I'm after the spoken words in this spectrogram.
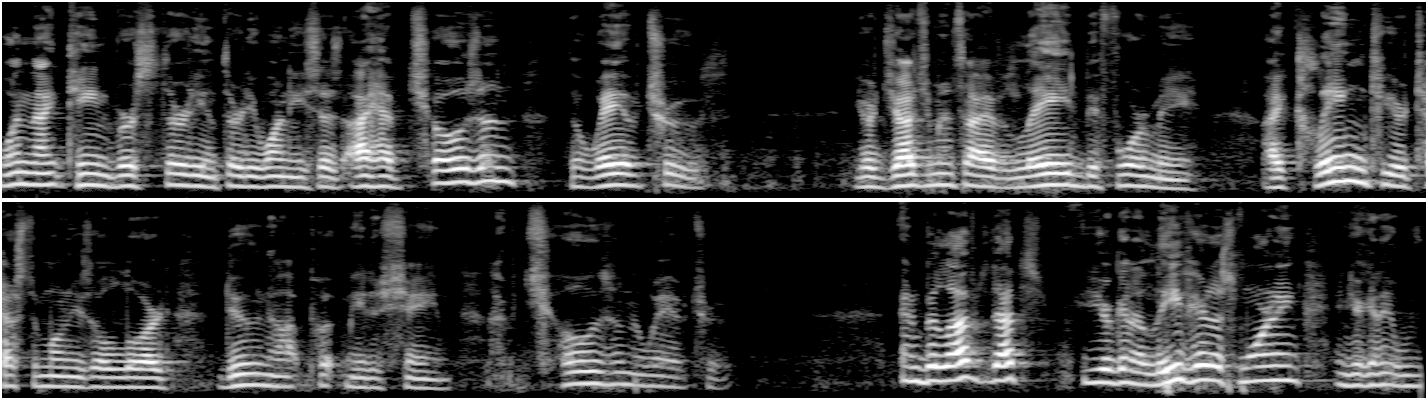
119, verse 30 and 31, he says, I have chosen the way of truth. Your judgments I have laid before me. I cling to your testimonies, O Lord. Do not put me to shame. I've chosen the way of truth. And beloved, that's you're going to leave here this morning and you're going to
